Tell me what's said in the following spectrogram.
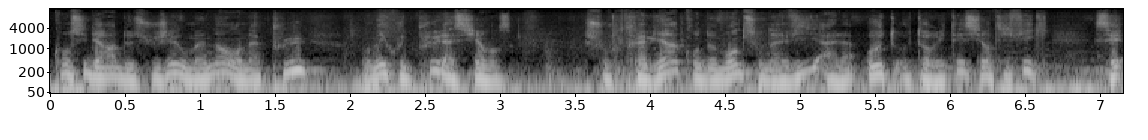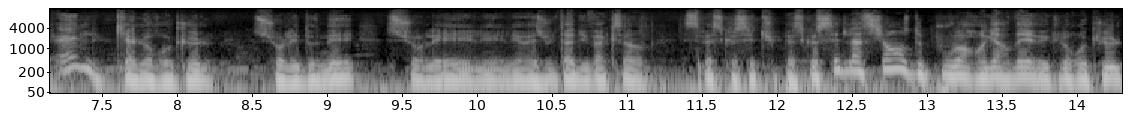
considérable de sujets où maintenant on n'a plus, on n'écoute plus la science. Je trouve très bien qu'on demande son avis à la haute autorité scientifique. C'est elle qui a le recul sur les données, sur les, résultats du vaccin. C'est parce que c'est de la science de pouvoir regarder avec le recul,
